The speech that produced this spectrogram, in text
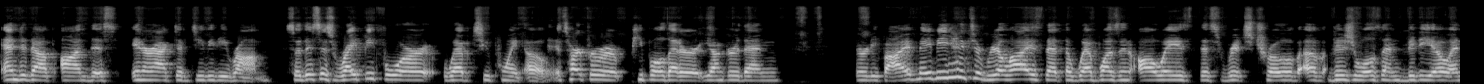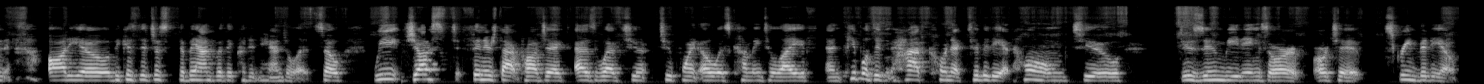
ended up on this interactive DVD ROM. So this is right before Web 2.0. It's hard for people that are younger than 35 maybe to realize that the web wasn't always this rich trove of visuals and video and audio because it just the bandwidth it couldn't handle it so we just finished that project as web 2, 2.0 was coming to life and people didn't have connectivity at home to do zoom meetings or or to screen video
